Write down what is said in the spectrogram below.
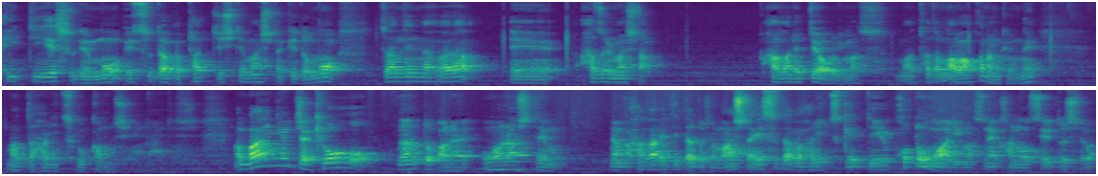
PTS でも S 高タッチしてましたけども、残念ながら、えー、外れました。剥がれてはおります。まあ、ただまあわからんけどね、また張り付くかもしれない。まあ、場合によっちゃ今日なんとかね終わらしてなんか剥がれてたとしても明日 S だが貼り付けっていうこともありますね可能性としては。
